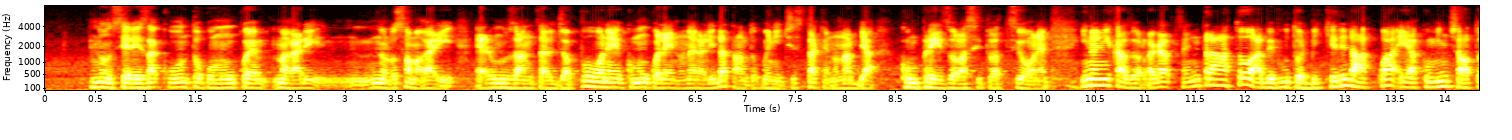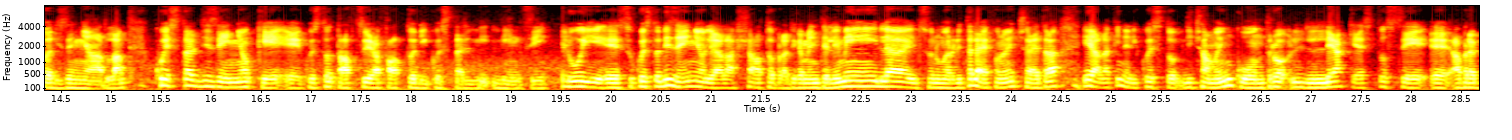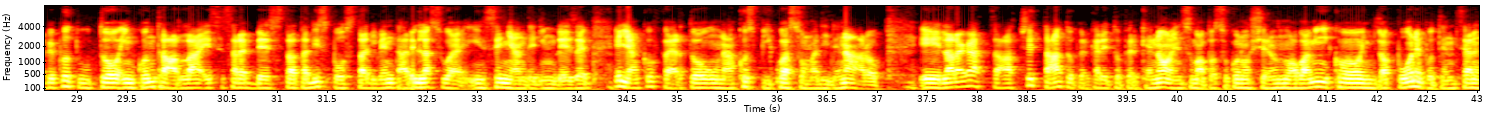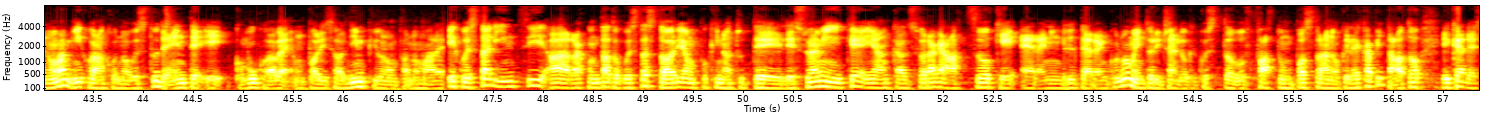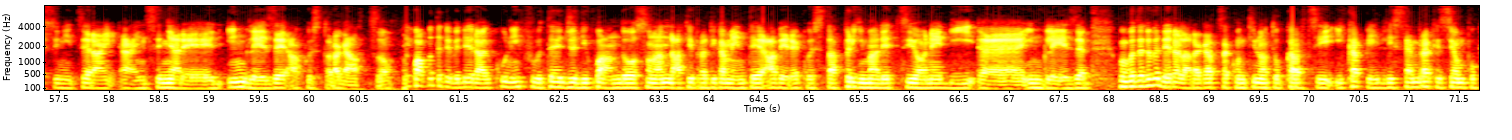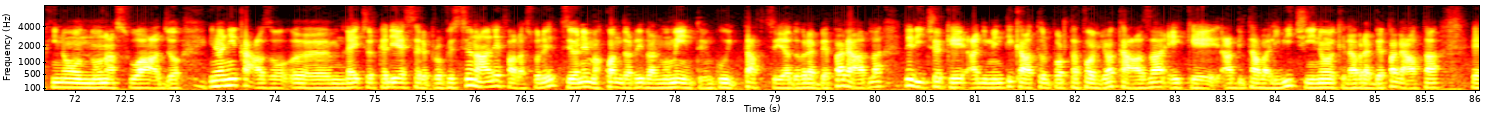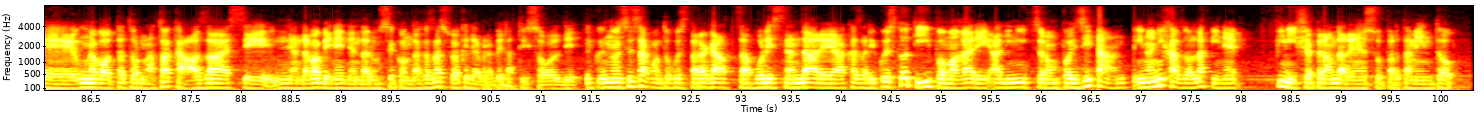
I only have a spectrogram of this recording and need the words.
non si è resa conto comunque magari non lo so magari era un'usanza al Giappone comunque lei non era lì da tanto quindi ci sta che non abbia compreso la situazione. In ogni caso il ragazzo è entrato ha bevuto il bicchiere d'acqua e ha cominciato a disegnarla. Questo è il disegno che eh, questo tazzo gli ha fatto di questa Lindsay. Lui eh, su questo disegno le ha lasciato praticamente le mail il suo numero di telefono eccetera e alla fine di questo diciamo incontro le ha chiesto se eh, avrebbe potuto incontrarla e se sarebbe stata disposta a diventare la sua insegnante di inglese e gli ha anche offerto una cospicua somma di denaro. E la ragazza ha accettato perché ha detto perché no, insomma posso conoscere un nuovo amico in Giappone, potenziale nuovo amico, anche un nuovo studente e comunque vabbè un po' di soldi in più non fanno male. E questa Lindsay ha raccontato questa storia un pochino a tutte le sue amiche e anche al suo ragazzo che era in Inghilterra in quel momento dicendo che questo fatto un po' strano che le è capitato e che adesso inizierà a insegnare inglese a questo ragazzo. E qua potete vedere alcuni footage di quando sono andati praticamente a avere questa prima lezione di eh, inglese. Come potete vedere la ragazza continua a toccarsi i capelli sembra che sia un pochino non a suo agio. In ogni caso eh, lei cerca di essere professionale fa la sua lezione ma quando arriva il momento in cui Tatsuya dovrebbe pagarla le dice che ha dimenticato il portafoglio a casa e che abitava lì vicino e che l'avrebbe pagata eh, una volta tornato a casa e se gli andava bene di andare un secondo a casa sua che gli avrebbe dato i soldi. Non si sa quanto questa ragazza volesse andare a casa di questo tipo magari all'inizio era un po' esitante. In ogni caso alla fine finisce per andare nel suo appartamento.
